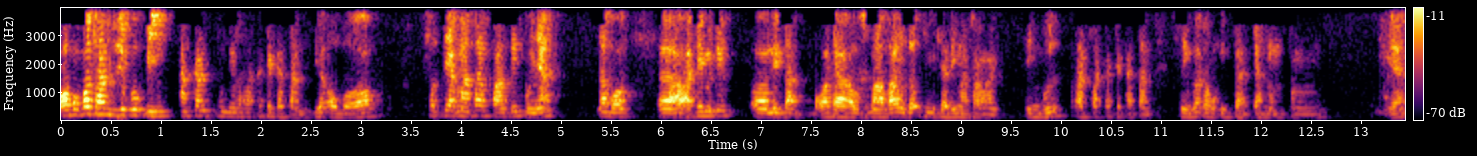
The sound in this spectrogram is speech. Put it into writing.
apa-apa harus dicukupi, akan punya rasa kedekatan. Ya Allah, setiap masa pasti punya, uh, ada mesti uh, minta pada Allah SWT untuk mencari masalah. Timbul rasa kedekatan. Sehingga orang ibadah mempeng, ya,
